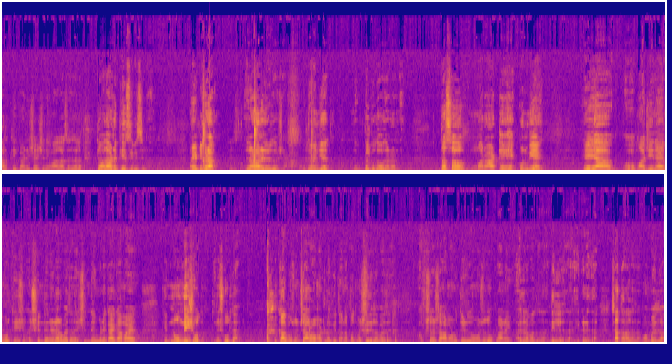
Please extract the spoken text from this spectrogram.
आर्थिक आणि शैक्षणिक मागास झालं तेव्हा दहा टक्के एस सी बी सी मिळाले. आणि टिकणार जाणार नाही दिवशी. देवेंजी म्हणजे, आहेत बिलकुल जाऊ जाणार नाही. तसं मराठे हे कुणबी आहेत? हे या माजी न्यायमूर्ती शिंदेने ठरवायचं नाही. शिंदेकडे काय काम आहे? की नोंदी शोधा त्याने शोधल्या. मी कालपासून चार वेळा म्हटलं की त्यांना पद्मश्री दिलं पाहिजे. अक्षरशः माणूस दीड दोन वर्ष झोपला नाही. हैदराबादला जा दिल्लीला जा इकडे जा साताराला जा मुंबईला जा.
